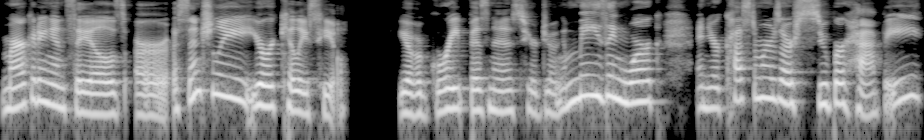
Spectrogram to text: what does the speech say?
Marketing and sales are essentially your Achilles heel. You have a great business, you're doing amazing work, and your customers are super happy,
